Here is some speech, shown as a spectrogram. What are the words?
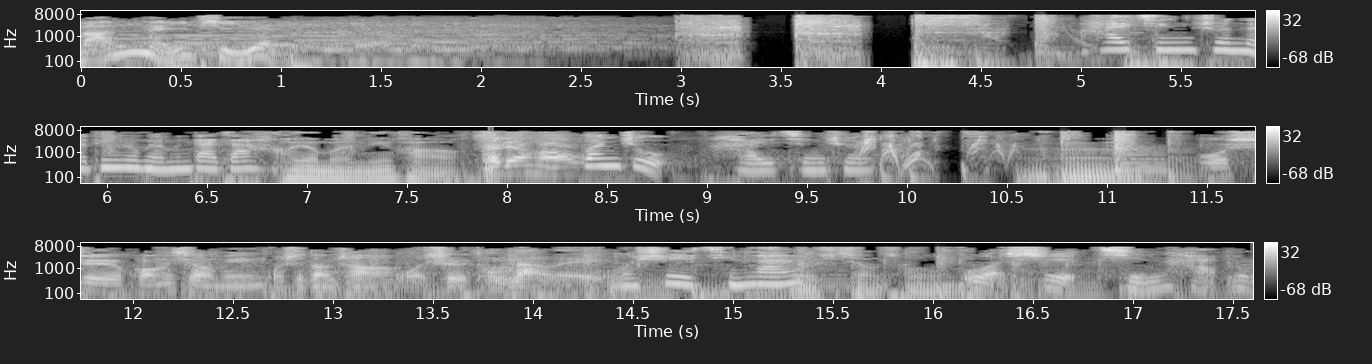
完美体验。嗨青春的听众朋友们，大家好，朋友们您好，大家好，关注嗨青春。我是黄晓明，我是邓超，我是佟大为，我是秦岚，我是小虫，我是秦海璐。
